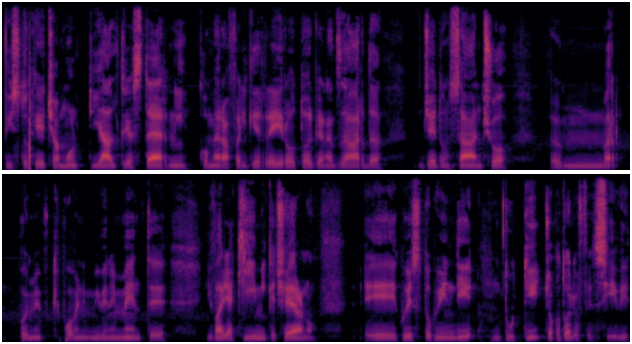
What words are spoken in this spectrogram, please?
visto che c'ha molti altri esterni come Rafael Guerreiro, Torgan Hazard, Jadon Sancho, um, poi mi, poi mi viene in mente i vari Hakimi che c'erano e questo quindi tutti giocatori offensivi.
